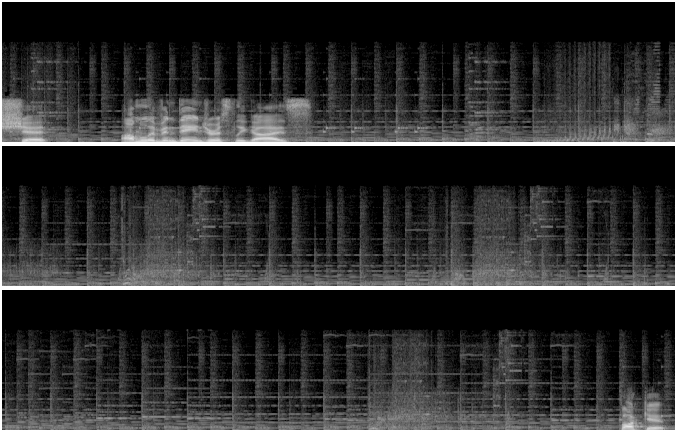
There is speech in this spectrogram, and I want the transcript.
Shit. I'm living dangerously, guys. Fuck it.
